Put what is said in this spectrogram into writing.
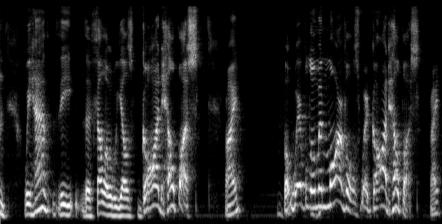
we have the the fellow who yells, "God help us!" Right? But we're blooming marvels. Where God help us, right?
